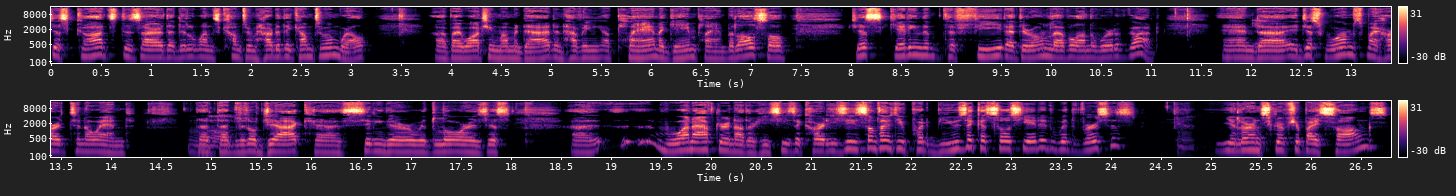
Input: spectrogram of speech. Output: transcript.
just God's desire that little ones come to Him. How do they come to Him? Well, uh, by watching mom and dad and having a plan, a game plan, but also just getting them to feed at their own level on the Word of God. And uh, it just warms my heart to no end that that little Jack uh, sitting there with Laura is just uh, one after another. He sees a card. He sees sometimes you put music associated with verses. You learn scripture by songs.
